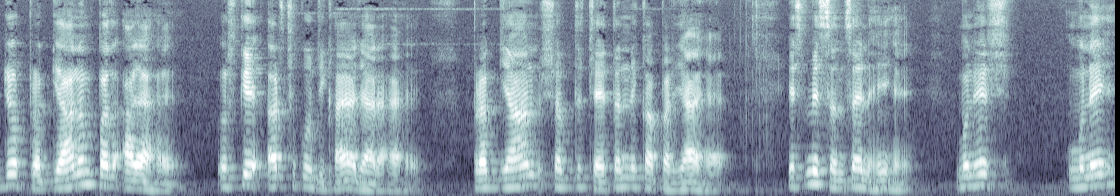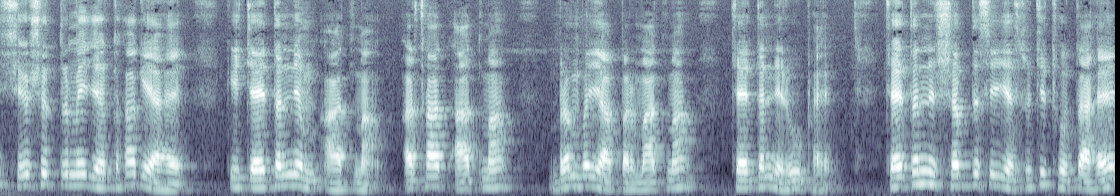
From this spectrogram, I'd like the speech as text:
जो प्रज्ञानम पद आया है, उसके अर्थ को दिखाया जा रहा है। प्रज्ञान शब्द चैतन्य का पर्याय है। इसमें संशय नहीं है। मुने मुने शिव सूत्र में यह कहा गया है कि चैतन्यम आत्मा, अर्थात आत्मा ब्रह्म या परमात्मा चैतन्य रूप है। चैतन्य शब्द से यह सूचित होता है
